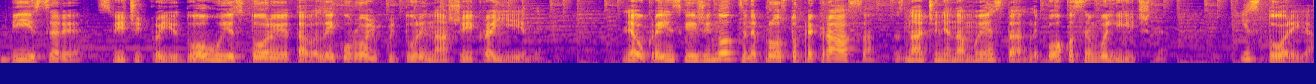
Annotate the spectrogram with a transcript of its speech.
бісери свідчать про їх довгу історію та велику роль в культурі нашої країни. Для українських жінок це не просто прикраса, значення намиста глибоко символічне. Історія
